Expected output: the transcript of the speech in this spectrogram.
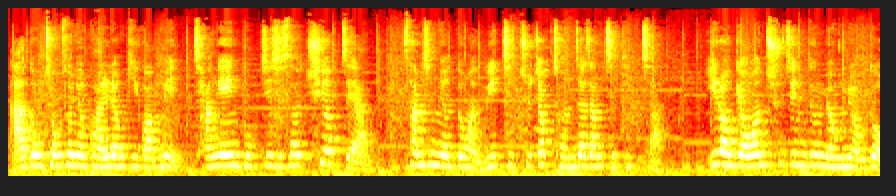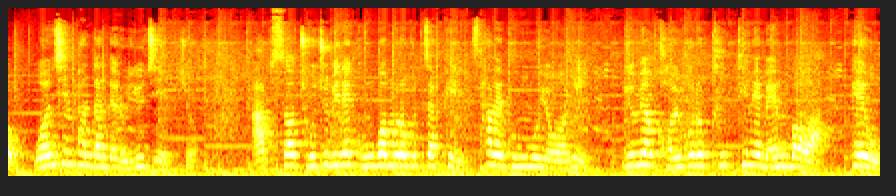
아동 청소년 관련 기관 및 장애인 복지시설 취업 제한, 30년 동안 위치 추적 전자장치 부착, 1억여 원 추징 등 명령도 원심 판단대로 유지했죠. 앞서 조주빈의 공범으로 붙잡힌 사회복무요원이 유명 걸그룹 두 팀의 mem버와 배우,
